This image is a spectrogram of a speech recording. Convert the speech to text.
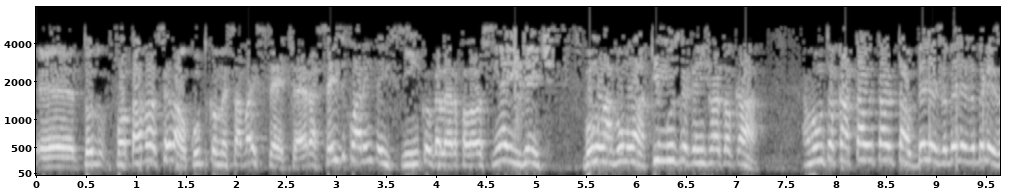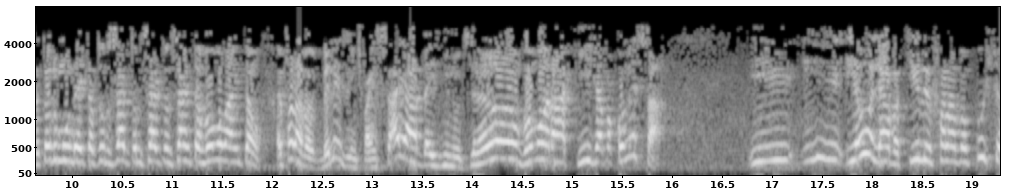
é, todo, faltava, sei lá, o culto começava às 7, aí era 6h45, a galera falava assim, aí gente, vamos lá, vamos lá, que música que a gente vai tocar? Ah, vamos tocar tal e tal e tal, beleza, beleza, beleza, todo mundo aí tá tudo certo, tudo certo, tudo certo, então vamos lá então. Aí eu falava, beleza, a gente vai ensaiar 10 minutos, não, não, não vamos orar aqui já para começar. E, e, e eu olhava aquilo e falava, puxa,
